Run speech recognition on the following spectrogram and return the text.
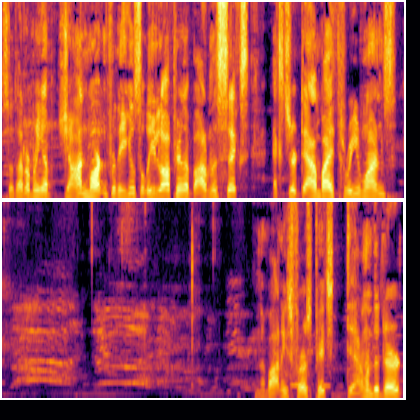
So that'll bring up John Martin for the Eagles to lead it off here in the bottom of the sixth. Exeter down by three runs. Novotny's first pitch down in the dirt.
